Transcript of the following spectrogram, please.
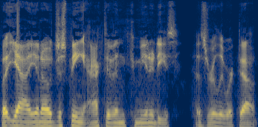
But yeah, you know, just being active in communities has really worked out.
